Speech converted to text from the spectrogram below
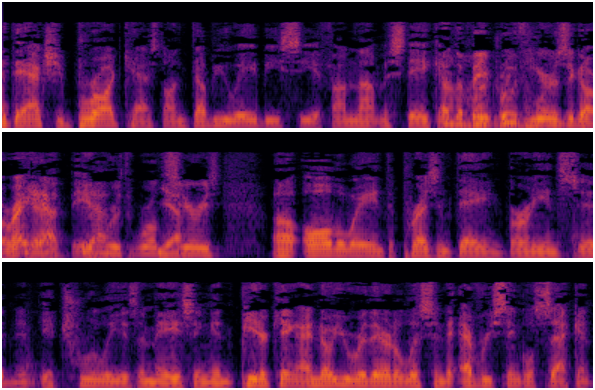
that they actually broadcast on WABC, if I'm not mistaken, Oh, the Babe Ruth years one. ago, right? Yeah, Yeah, Babe yeah, Ruth World yeah. Series uh, all the way into present day and Bernie and Sid, and it, it truly is amazing. And Peter King, I know you were there to listen to every single second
